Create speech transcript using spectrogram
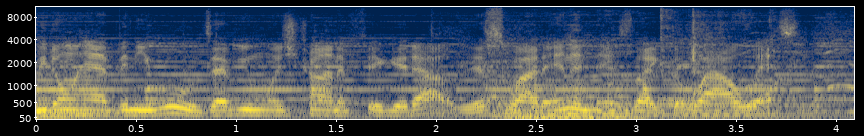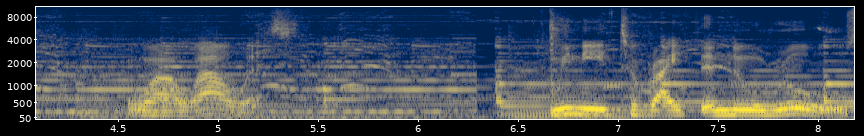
We don't have any rules. Everyone's trying to figure it out. That's why the internet is like the Wild West. The Wild Wild West. We need to write the new rules.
